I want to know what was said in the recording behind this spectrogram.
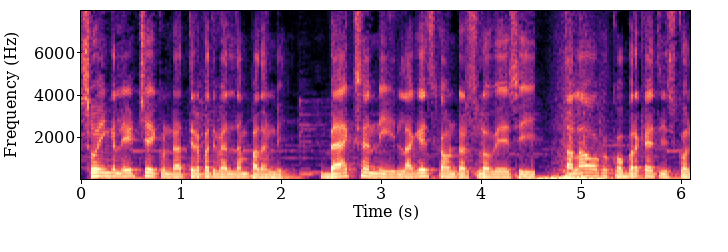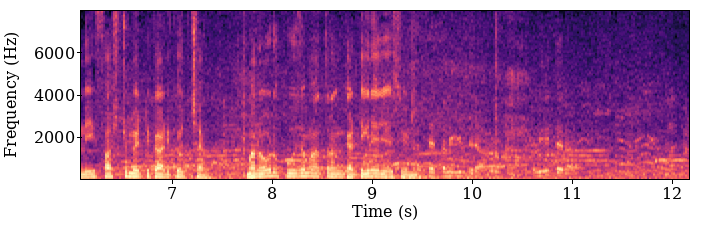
సో ఇంకా లేట్ చేయకుండా తిరుపతి వెళ్దాం పదండి. బ్యాగ్స్ అన్ని లగేజ్ కౌంటర్స్లో వేసి తలా ఒక కొబ్బరికాయ తీసుకొని ఫస్ట్ మెట్టు కాడికి వచ్చాం. మనోడు పూజ మాత్రం గట్టిగానే చేసిండు తెలిగిద్దిరా తెలిగిద్దిరా ఎటు తీస్తున్నారా అరే,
